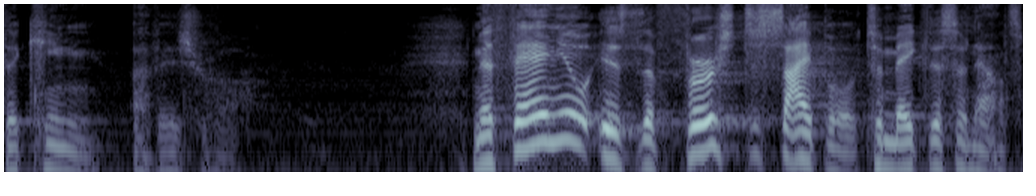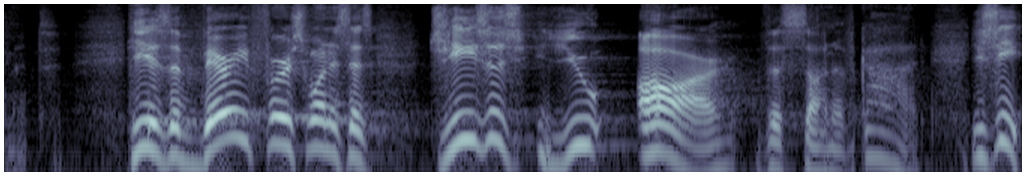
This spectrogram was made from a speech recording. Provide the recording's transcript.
the King of Israel. Nathanael is the first disciple to make this announcement. He is the very first one that says, Jesus, you are the Son of God. You see,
